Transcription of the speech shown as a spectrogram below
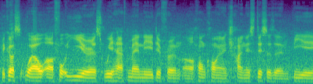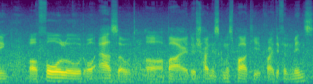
Because, well, uh, for years we have many different uh, Hong Kong and Chinese dissidents being uh, followed or assaulted uh, by the Chinese Communist Party by different means.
